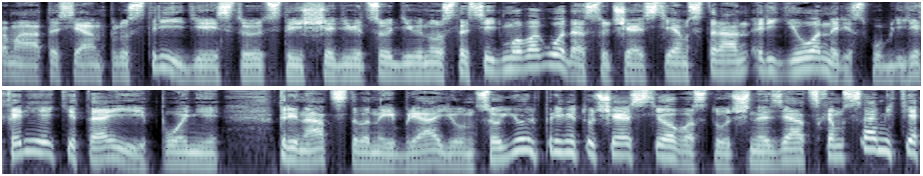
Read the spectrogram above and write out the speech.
Формат «Осиан плюс 3» действует с 1997 года с участием стран региона Республики Корея, Китая и Японии. 13 ноября Юн Цо Юль примет участие в Восточно-Азиатском саммите,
